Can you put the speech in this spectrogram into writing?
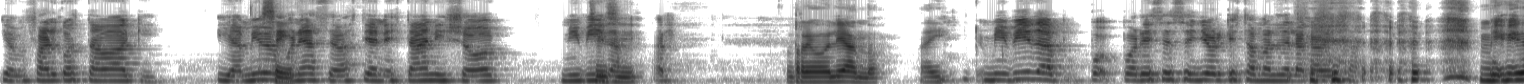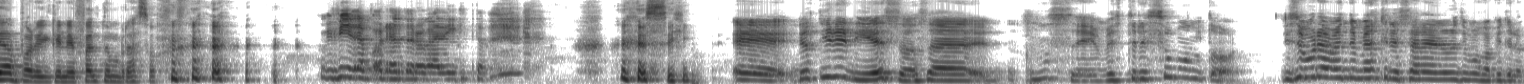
Que en Falco estaba aquí. Y a mí me Sí. pone a Sebastián Stan y yo. Mi Sí, vida. sí. Revoleando. Ahí. Mi vida po- por, ese señor que está mal de la cabeza. Mi vida por el que le falta un brazo. Mi vida por el drogadicto. sí. Eh, no tiene ni eso, o sea, no sé, me estresó un montón. Y seguramente me va a estresar en el último capítulo.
